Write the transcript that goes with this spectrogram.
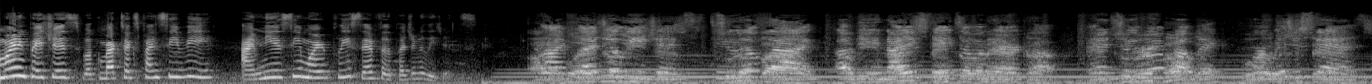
morning, Patriots. Welcome back to X Pine TV. I'm Nia Seymour. Please stand for the Pledge of Allegiance. I pledge allegiance to the flag of the United States of America and to the republic for which it stands,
